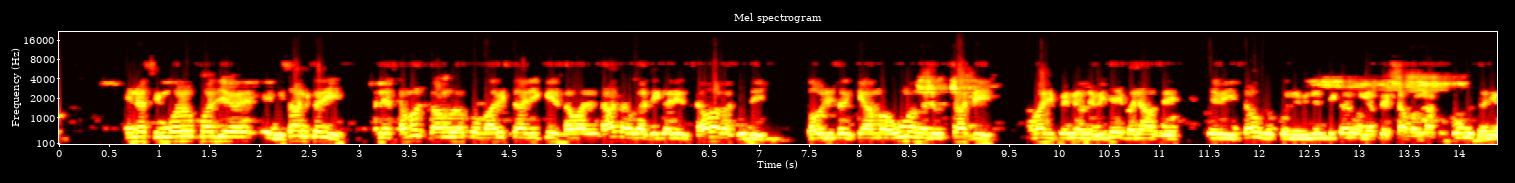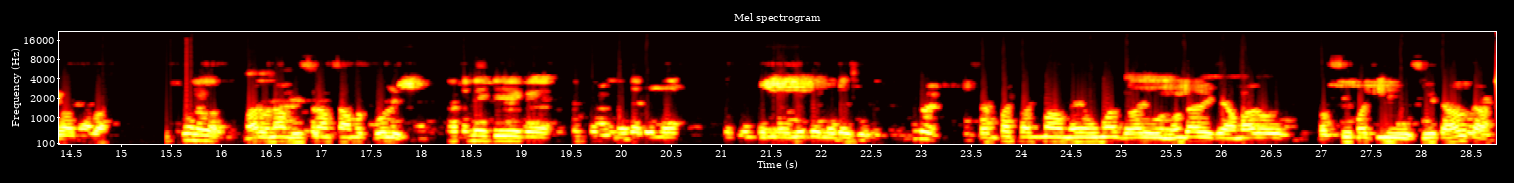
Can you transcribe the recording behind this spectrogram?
એના સિમ્બોલ ઉપર જે નિશાન કરી અને સમસ્ત ગામ લોકો બાવીસ તારીખે સવારે સાત વાગ્યાથી કરી છ વાગ્યા સુધી બહુની સંખ્યામાં ઉમંગ અને ઉત્સાહથી અમારી પેનલને વિજય બનાવશે એવી સૌ લોકોને વિનંતી કરું અને અપેક્ષા પણ રાખું. ખૂબ ખૂબ ધન્યવાદ આભાર. મારું નામ વિશ્રામ સામત બોલી તમે જે સરપંચ છે. પદમાં મેં ઉમેદવારી નોંધાવી કે અમારો પક્ષી પદની સીટ આવતા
